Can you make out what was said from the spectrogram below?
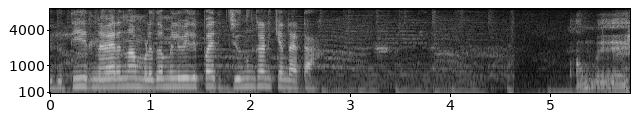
ഇത് തീരുന്ന വരെ നമ്മൾ തമ്മിൽ വലിയ പരിചയമൊന്നും കാണിക്കണ്ടാട്ടാ അമ്മേ.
